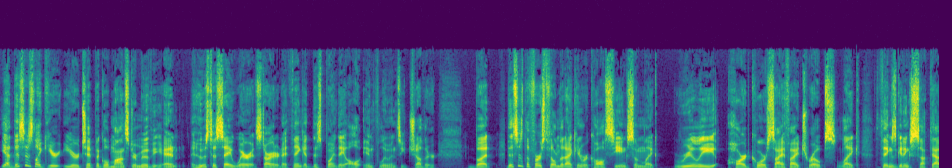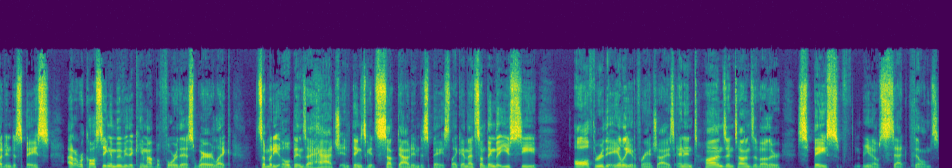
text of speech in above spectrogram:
Yeah, this is like your your typical monster movie, and who's to say where it started? I think at this point they all influence each other. But this is the first film that I can recall seeing some like really hardcore sci-fi tropes like things getting sucked out into space. I don't recall seeing a movie that came out before this where like somebody opens a hatch and things get sucked out into space. Like and that's something that you see all through the Alien franchise and in tons and tons of other space, you know, set films.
